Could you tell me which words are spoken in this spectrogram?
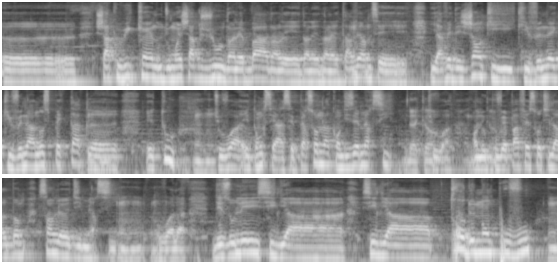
euh, chaque week-end ou du moins chaque jour dans les bars, dans les, dans les, dans les tavernes, mhm. c'est il y avait des gens qui, qui, venaient, qui venaient à nos spectacles et tout. Tu vois? Et donc c'est à ces personnes-là qu'on disait merci. D'accord. Tu vois? On ne pouvait pas faire sortir l'album sans leur dire merci. Voilà. Désolé s'il y a s'il y a trop de noms pour vous. Mhm.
